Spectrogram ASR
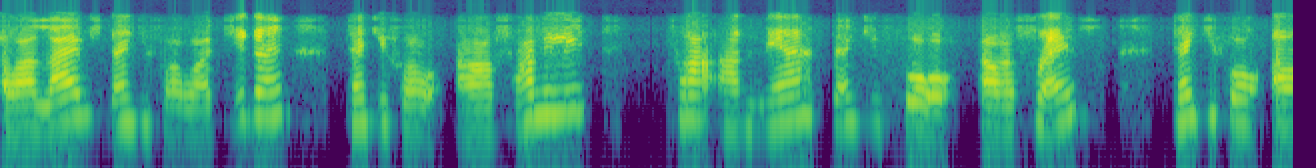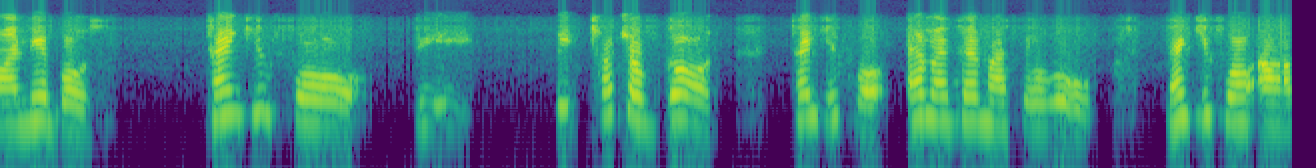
our lives. Thank you for our children. Thank you for our family, far and near. Thank you for our friends. Thank you for our neighbors. Thank you for the the Church of God. Thank you for MFM as a whole. Thank you for our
